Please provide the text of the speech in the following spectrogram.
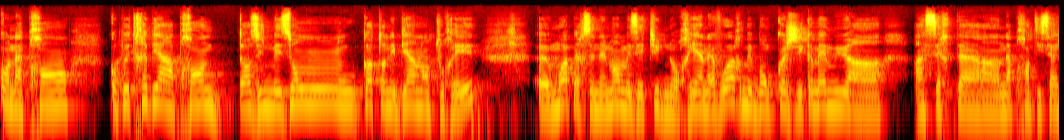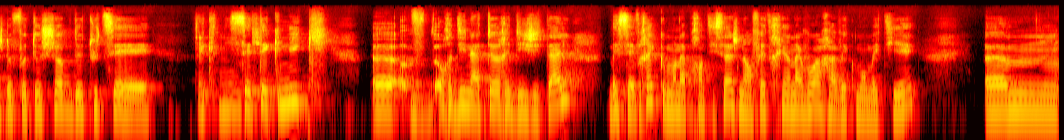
qu'on apprend, qu'on peut très bien apprendre dans une maison ou quand on est bien entouré. Euh, moi personnellement, mes études n'ont rien à voir, mais bon, j'ai quand même eu un, un, certain apprentissage de Photoshop, de toutes ces techniques, ces techniques euh, ordinateur et digital. Mais c'est vrai que mon apprentissage n'a en fait rien à voir avec mon métier. Euh,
